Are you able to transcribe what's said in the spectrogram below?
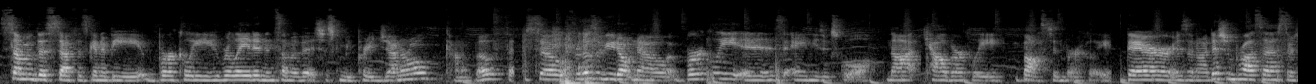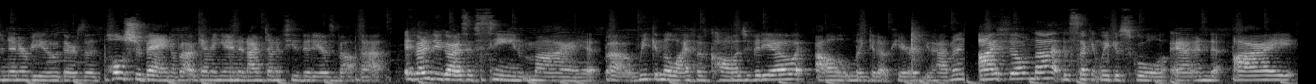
some of this stuff is going to be Berklee related and some of it's just to be pretty general, kind of both. So for those of you who don't know, Berklee is a music school, not Cal Berkeley, Boston Berklee. There is an audition process, there's an interview, there's a whole shebang about getting in and I've done a few videos about that. If any of you guys have seen my uh, week in the life of college video, I'll link it up here if you haven't. I filmed that the second week of school and I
